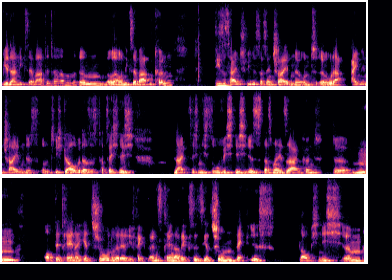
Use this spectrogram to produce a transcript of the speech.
wir da nichts erwartet haben ähm, oder auch nichts erwarten können. Dieses Heimspiel ist das Entscheidende und äh, oder ein entscheidendes. Und ich glaube, dass es tatsächlich Leipzig nicht so wichtig ist, dass man jetzt sagen könnte, hm, ob der Trainer jetzt schon oder der Effekt eines Trainerwechsels jetzt schon weg ist, glaube ich nicht. Ähm,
